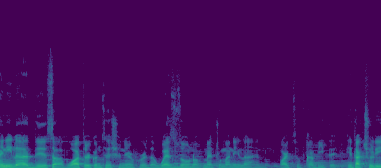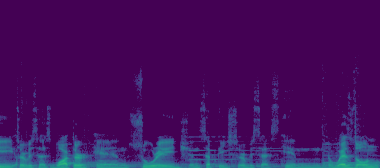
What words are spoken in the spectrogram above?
Maynilad is a uh, water concessionaire for the west zone of Metro Manila and parts of Cavite. It actually services water and sewerage and septage services in the west zone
